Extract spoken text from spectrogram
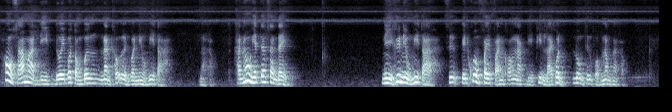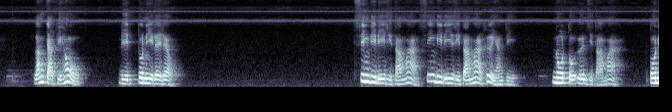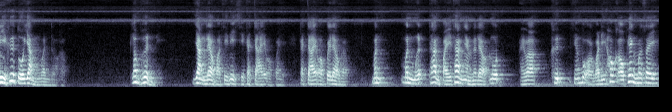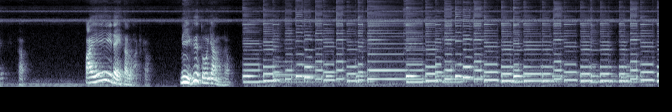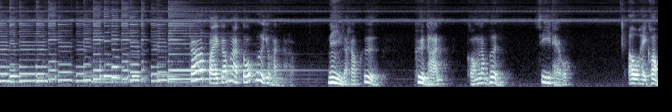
เฮาสามารถดีดโดยบ่ต้องเบิ่งนั่นเขาเอิ้นว่านิ้วมีตานะครับคันเฮาเฮ็ดจังซั่นได้นี่คือนิ้วมีตาซึ่งเป็นความใฝ่ฝันของนักดีดพิณหลายคนรวมถึงผมนํนะครับ หลังจากที่เฮาดีดตัวนี้เลยแล้ว สิ่งดีๆสิตามมา สิ่งดีๆสิตามมาคืออย่างตีโนตตัวอื่นสิตามมา ตัวนี้คือตัวยั่งวันเถอะครับลำเพิ่นนี่ยั่งแล้วบัดทีนี้สิกระจายออกไป กระจายออกไปแล้วครับ มันมันเหมือนทางไปทางหยังนั่นแล้ว โนตให้ว่าคือยังบอกวันนี้เขาเอาเพ่งมาใส่ครับ ไปได้ตลอดครับ นี่คือตัวยั่งครับ ก็ไปก็มาโต๊ะมืออยู่หันนะครับ นี่แหละครับคือพื้นฐานของลำเพิ่นสี่แถว เอาให้คล่อง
